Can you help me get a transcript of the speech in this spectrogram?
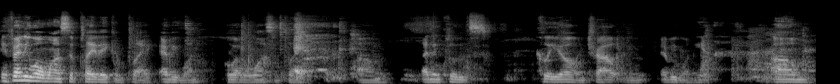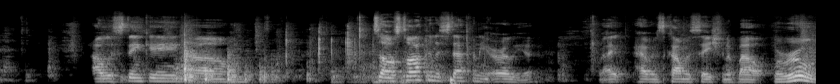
if anyone wants to play, they can play. Everyone, whoever wants to play. Um, that includes Cleo and Trout and everyone here. Um, I was thinking. Um, so I was talking to Stephanie earlier, right? Having this conversation about Maroon.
